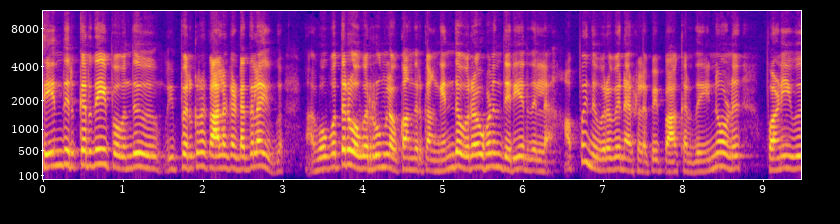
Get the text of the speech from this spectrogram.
சேர்ந்து இருக்கிறதே இப்போ வந்து இப்போ இருக்கிற காலகட்டத்தில் ஒவ்வொருத்தரும் ஒவ்வொரு ரூமில் உட்காந்துருக்காங்க எந்த உறவுகளும் தெரியறதில்ல. அப்போ இந்த உறவினர்களை போய் பார்க்கறது. இன்னொன்று பணிவு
